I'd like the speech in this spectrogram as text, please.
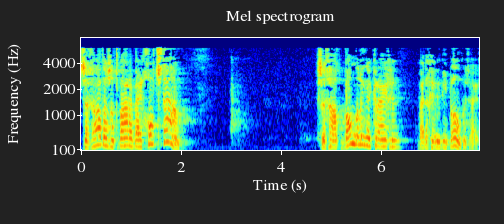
Ze gaat als het ware bij God staan. Ze gaat wandelingen krijgen bij degenen die boven zijn.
